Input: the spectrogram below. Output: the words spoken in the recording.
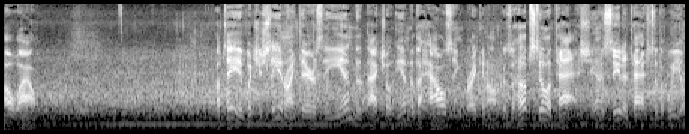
Oh wow! I'll tell you what you're seeing right there is the end, of, the actual end of the housing breaking off because the hub's still attached. You can see it attached to the wheel.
